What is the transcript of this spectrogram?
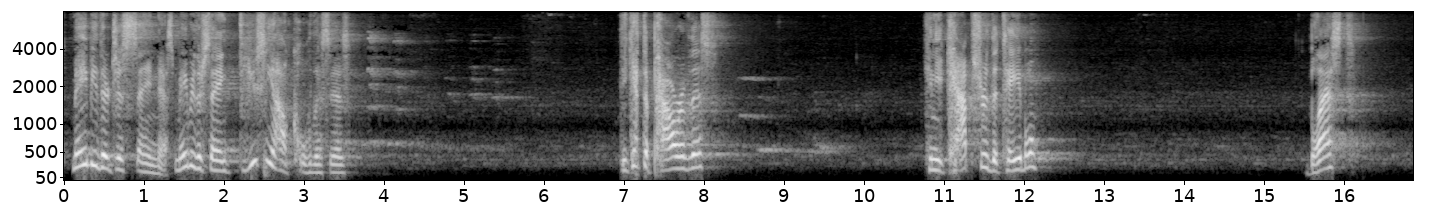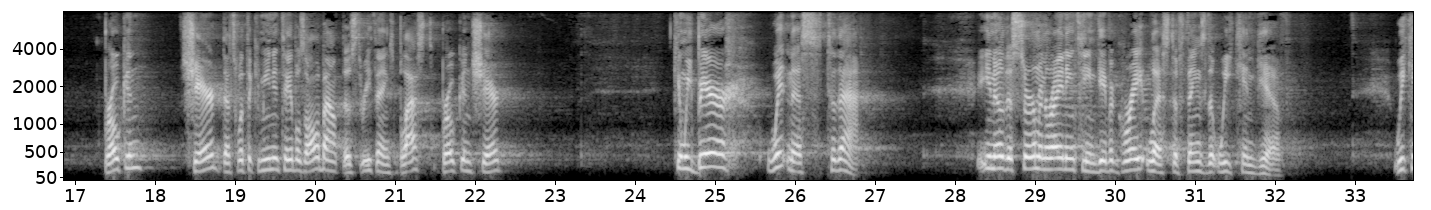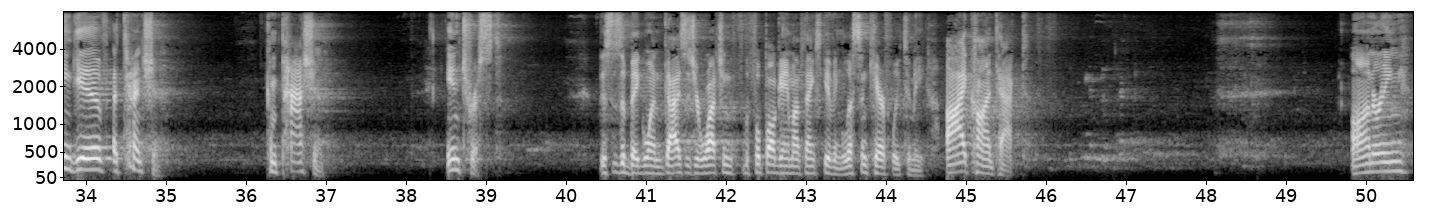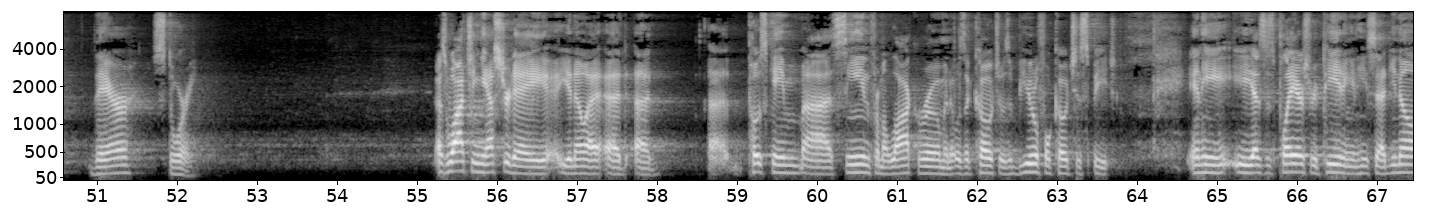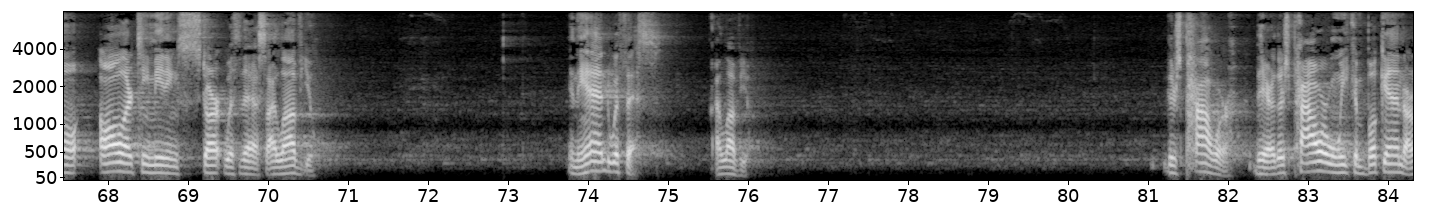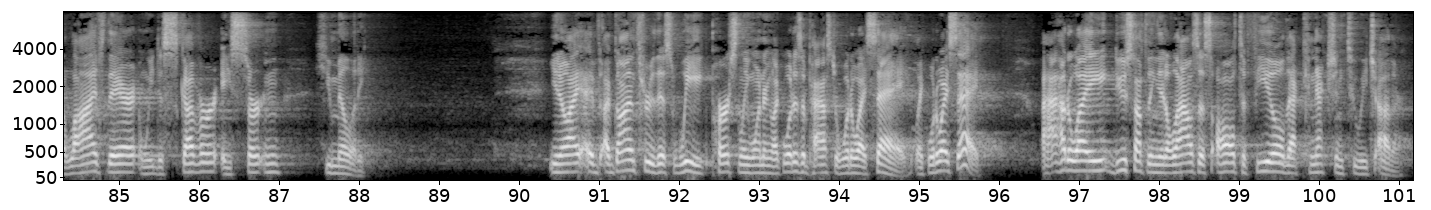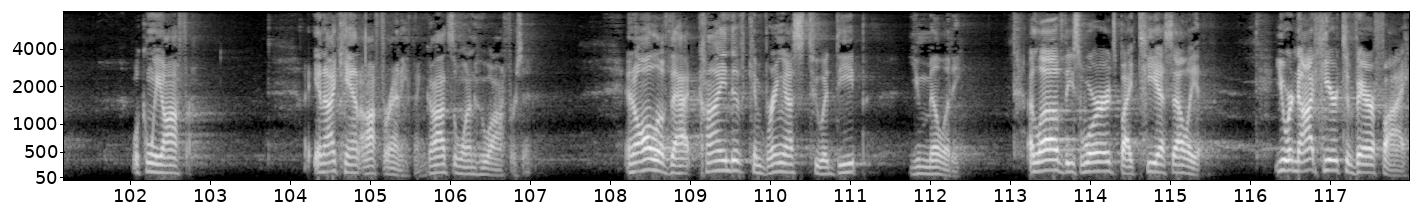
Maybe they're just saying this. Maybe they're saying, Do you see how cool this is? Do you get the power of this? Can you capture the table? Blessed, broken, shared. That's what the communion table is all about. Those three things blessed, broken, shared. Can we bear witness to that. You know, the sermon writing team gave a great list of things that we can give. We can give attention, compassion, interest. This is a big one. Guys, as you're watching the football game on Thanksgiving, listen carefully to me. Eye contact. Honoring their story. I was watching yesterday, you know, a, a, a post game uh, scene from a locker room, and it was a coach. It was a beautiful coach's speech. And he, he has his players repeating, and he said, You know, all our team meetings start with this I love you. In the end, with this I love you. There's power there. There's power when we can bookend our lives there and we discover a certain humility. You know, I, have I've gone through this week personally wondering, like, what is a pastor? What do I say? Like, what do I say? How do I do something that allows us all to feel that connection to each other? What can we offer? And I can't offer anything. God's the one who offers it. And all of that kind of can bring us to a deep humility. I love these words by T.S. Eliot. You are not here to verify,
